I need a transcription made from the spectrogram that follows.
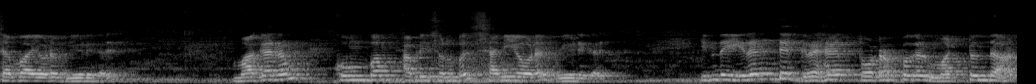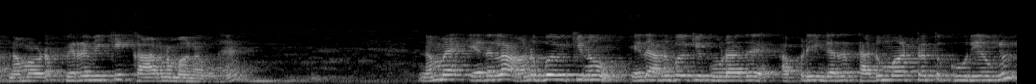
செவ்வாயோட வீடுகள். மகரம் கும்பம் அப்படின்னு சொல்லும்போது சனியோட வீடுகள். இந்த இரண்டு கிரக தொடர்புகள் மட்டும்தான் நம்மளோட பிறவிக்கு காரணமானவங்க. நம்ம எதெல்லாம் அனுபவிக்கணும் எதை அனுபவிக்கக்கூடாது அப்படிங்கிற தடுமாற்றத்துக்குரியவங்களும்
